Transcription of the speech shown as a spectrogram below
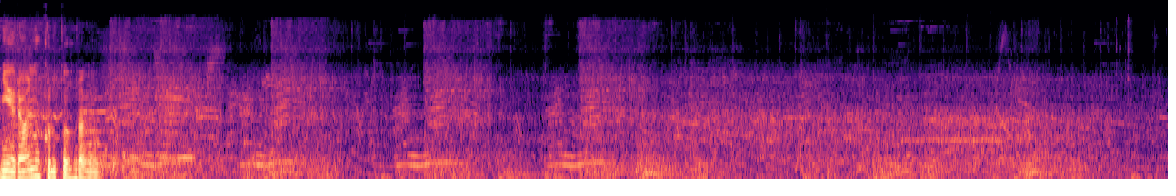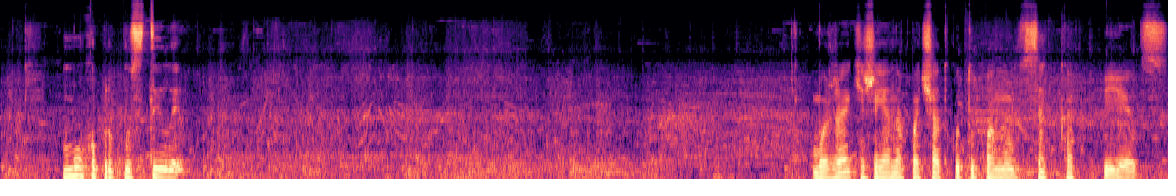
Ні, реально круто граю. Муху пропустили. Боже, який же я на початку тупанув, це капець.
